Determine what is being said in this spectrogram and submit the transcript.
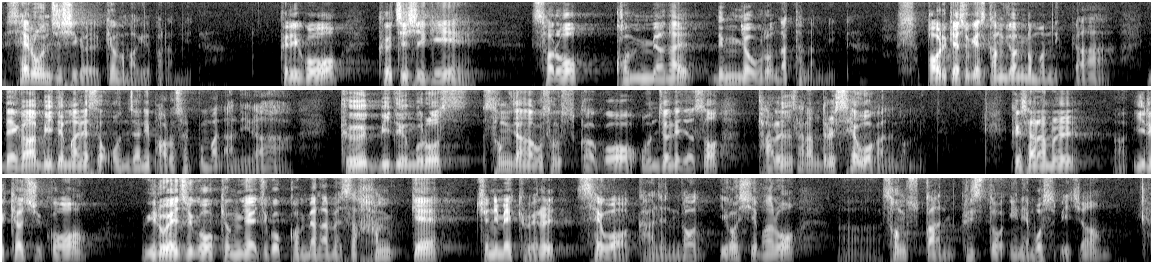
새로운 지식을 경험하길 바랍니다. 그리고 그 지식이 서로 권면할 능력으로 나타납니다. 바울이 계속해서 강조하는 건 뭡니까? 내가 믿음 안에서 온전히 바로 설 뿐만 아니라 그 믿음으로 성장하고 성숙하고 온전해져서 다른 사람들을 세워가는 겁니다. 그 사람을 어, 일으켜주고 위로해주고 격려해주고 건면하면서 함께 주님의 교회를 세워가는 것 이것이 바로 어, 성숙한 그리스도인의 모습이죠.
